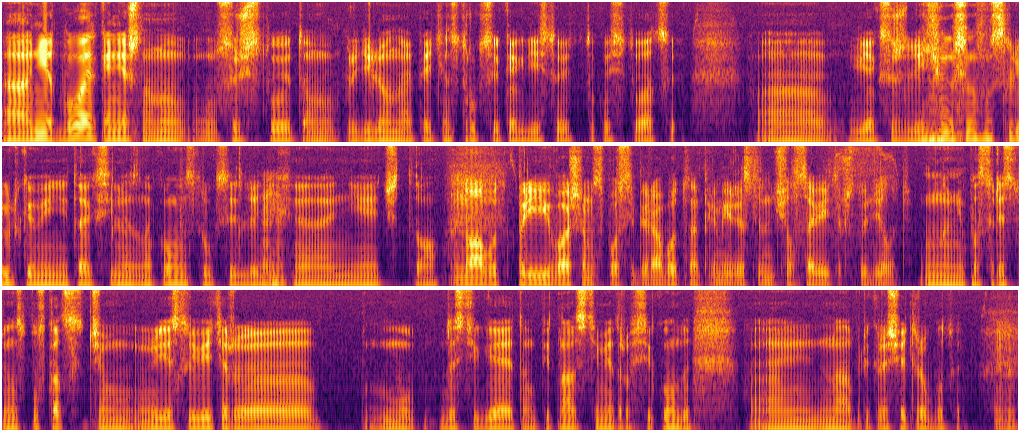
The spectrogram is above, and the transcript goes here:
А, нет, бывает, конечно, но существует там определенные опять инструкции, как действовать в такой ситуации. А, Я, к сожалению, с люльками не так сильно знаком, инструкции для них э, не читал. Ну а вот при вашем способе работы, например, если начался ветер, что делать? Ну, непосредственно спускаться, чем если ветер э, достигая там 15 метров в секунду, э, надо прекращать работу. Мгм.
